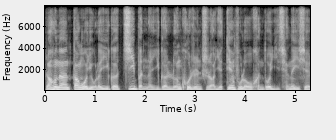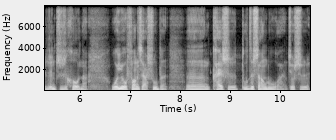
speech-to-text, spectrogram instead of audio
然后呢，当我有了一个基本的一个轮廓认知啊，也颠覆了我很多以前的一些认知之后呢，我又放下书本，嗯，开始独自上路啊，就是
